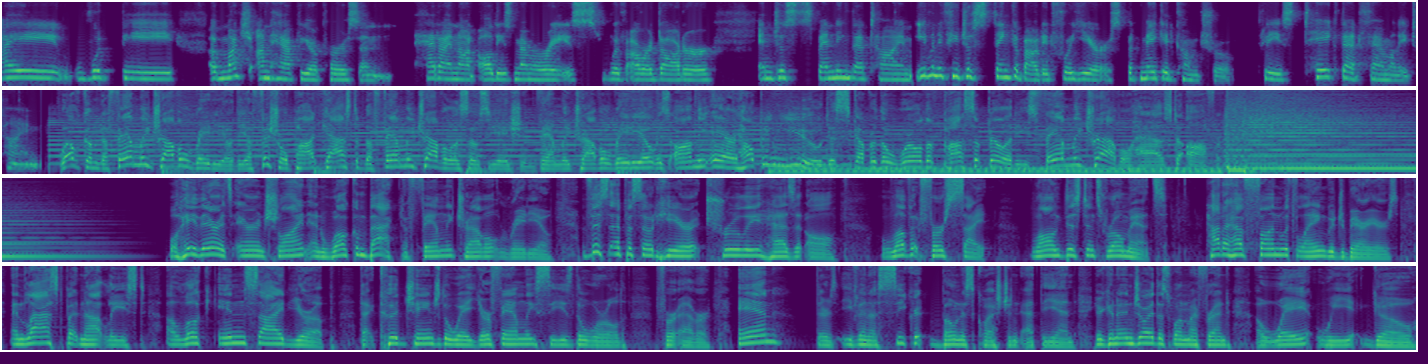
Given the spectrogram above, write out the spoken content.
I would be a much unhappier person had I not all these memories with our daughter and just spending that time, even if you just think about it for years, but make it come true. Please take that family time. Welcome to Family Travel Radio, the official podcast of the Family Travel Association. Family Travel Radio is on the air helping you discover the world of possibilities family travel has to offer. Well, hey there, it's Aaron Schlein, and welcome back to Family Travel Radio. This episode here truly has it all love at first sight, long distance romance, how to have fun with language barriers, and last but not least, a look inside Europe that could change the way your family sees the world forever. And there's even a secret bonus question at the end. You're going to enjoy this one, my friend. Away we go.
